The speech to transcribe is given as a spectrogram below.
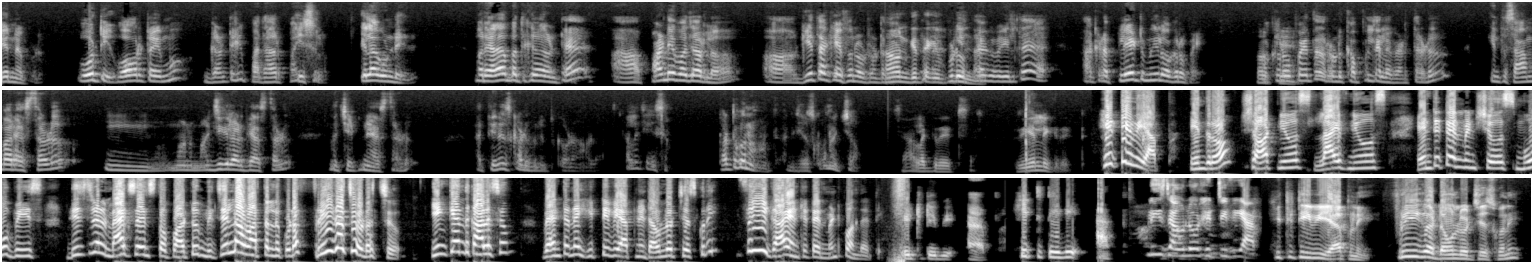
చేరినప్పుడు ఓటీ ఓవర్ టైము గంటకి పదహారు పైసలు. ఇలాగ ఉండేది. మరి ఎలా బతికేదంటే ఆ పాండే బజార్లో గీతా కేఫ్ అని ఒకటి ఉంటుంది. అవును గీతకి ఇప్పుడు వెళ్తే అక్కడ ప్లేట్ మీల్ ఒక రూపాయి. ఒక. రూపాయితో రెండు కప్పులు ఇలా పెడతాడు. ఇంత సాంబార్ వేస్తాడు. మన మజ్జిగలాడి వేస్తాడు ఇంత చట్నీ వేస్తాడు. అది తినేసి కడుపు నింపుకోవడం వాళ్ళు. అలా చేసాం తట్టుకున్నాం అంత. అది చేసుకొని వచ్చాం. చాలా great sir. Really great. Hit TV app. ఇందులో short news live news entertainment shows movies digital మ్యాగజైన్స్తో పాటు మీ జిల్లా వార్తలను కూడా ఫ్రీగా చూడొచ్చు. ఇంకెందుకు ఆలస్యం? వెంటనే హిట్ టీవీ యాప్ని డౌన్లోడ్ చేసుకుని ఫ్రీగా ఎంటర్టైన్మెంట్ పొందండి. Hit TV app. Hit TV app. Hit TV యాప్ని ఫ్రీగా డౌన్లోడ్ చేసుకొని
